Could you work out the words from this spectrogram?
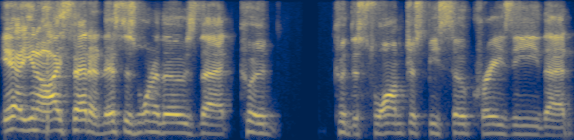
Yeah, you know, I said it. This is one of those that could could the swamp just be so crazy that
